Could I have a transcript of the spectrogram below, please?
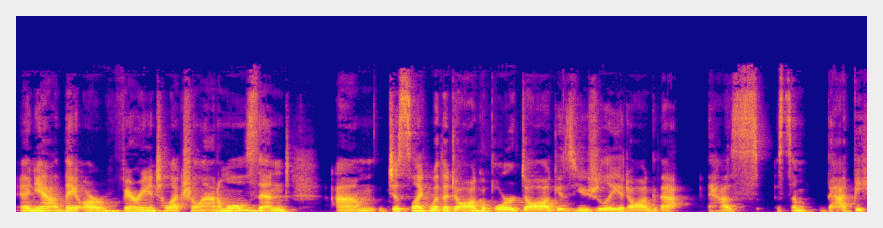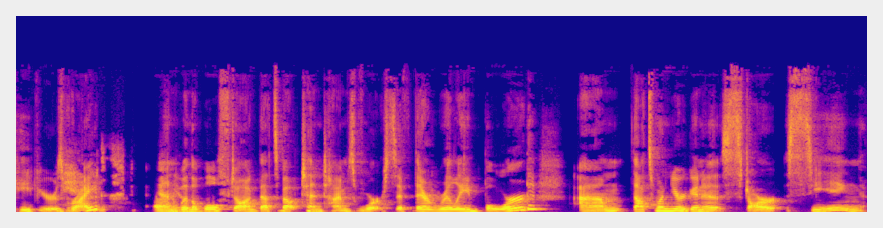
and yeah, they are very intellectual animals. And um, just like with a dog, a bored dog is usually a dog that has some bad behaviors, right? And with a wolf dog, that's about 10 times worse. If they're really bored, um, that's when you're going to start seeing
